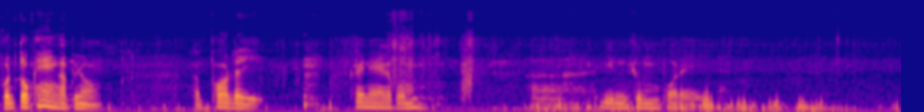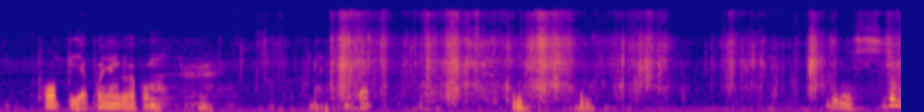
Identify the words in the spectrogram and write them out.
ฝนตกแห้งครับพี่น้อง ครับพ่อได้ใครแน่ครับผม ดินซุ่มพ่อได้พ่อเปียกพ่อยังอยู่ครับผมนี่ครับดินซุ่ม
